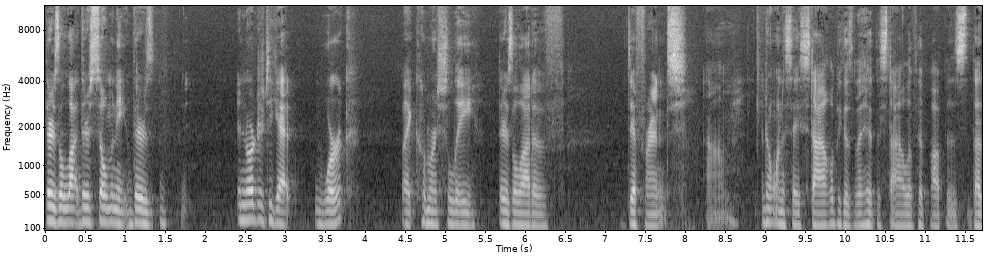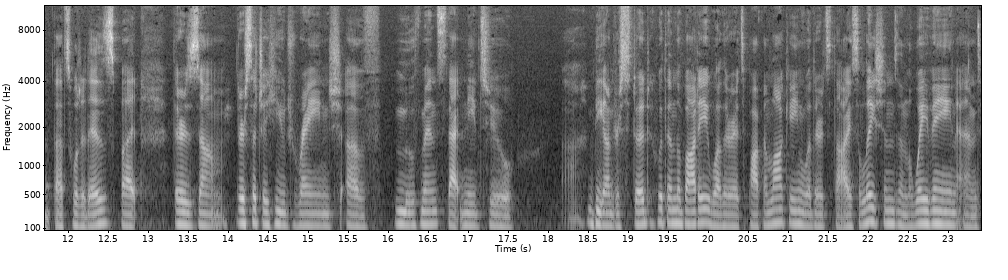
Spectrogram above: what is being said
there's a lot, there's so many, there's, in order to get work, like commercially, there's a lot of different. Um, I don't want to say style because the the style of hip hop is that that's what it is. But there's um, there's such a huge range of movements that need to uh, be understood within the body, whether it's pop and locking, whether it's the isolations and the waving, and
